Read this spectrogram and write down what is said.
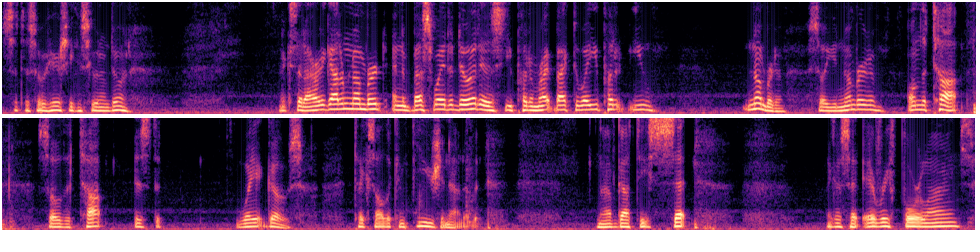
set this over here so you can see what I'm doing like I said I already got them numbered and the best way to do it is you put them right back the way you put it you numbered them so you numbered them on the top so the top is the way it goes takes all the confusion out of it now I've got these set like I said, every four lines.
